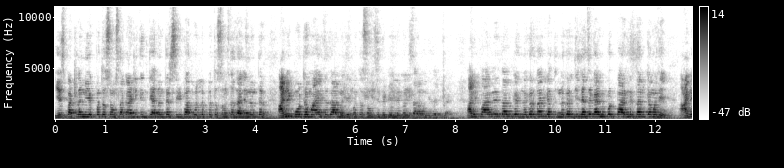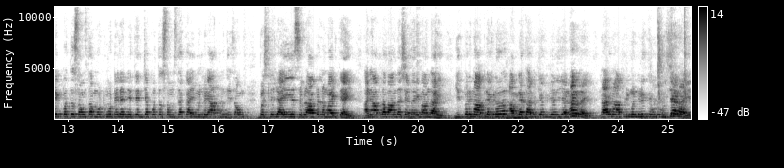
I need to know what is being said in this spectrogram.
येस पाटलांनी एक पतसंस्था काढली ती त्यानंतर श्रीपाद वल्लभ पतसंस्था झाल्यानंतर अनेक मोठं मायाचं जाळ म्हणजे पतसंस्थेचे बेल्ले परिसरामध्ये झालेलं आहे. आणि पारनेर तालुक्यात नगर तालुक्यात नगर जिल्ह्याचं काय मी पण पारनेर तालुक्यामध्ये अनेक पतसंस्था मोठमोठ्या नेत्यांच्या पतसंस्था काही मंडळी आतमध्ये जाऊन बसलेली आहे हे सगळं आपल्याला माहिती आहे. आणि आपला बांधा शेजारी बांधा आहे. इथपर्यंत आपल्याकडं आपल्या तालुक्यात वेळ येणार नाही. कारण आपली मंडळी तेवढी हुशार आहे.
